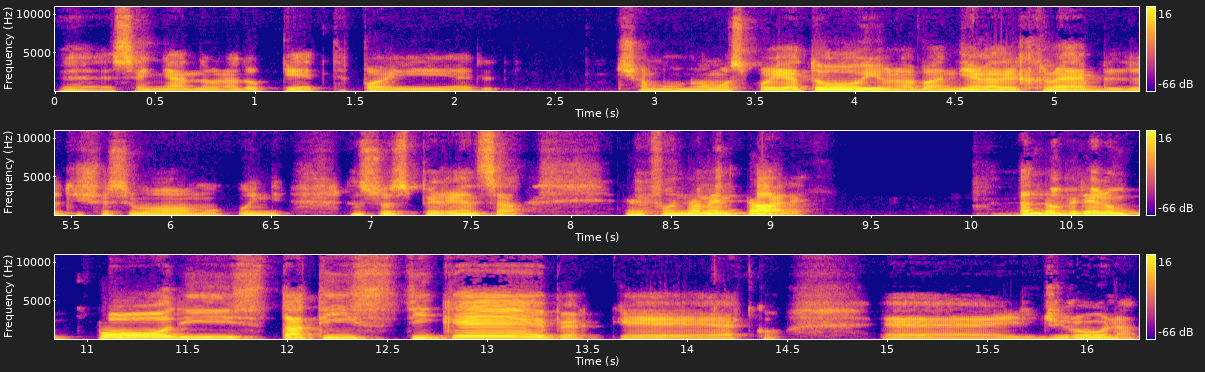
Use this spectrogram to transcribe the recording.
eh, segnando una doppietta. Poi eh, diciamo un uomo spogliatoio, una bandiera del club, il dodicesimo uomo, quindi la sua esperienza è fondamentale. Andando a vedere un po' di statistiche, perché ecco, eh, il Girona,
